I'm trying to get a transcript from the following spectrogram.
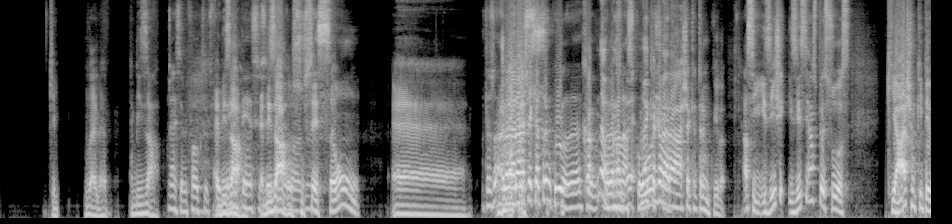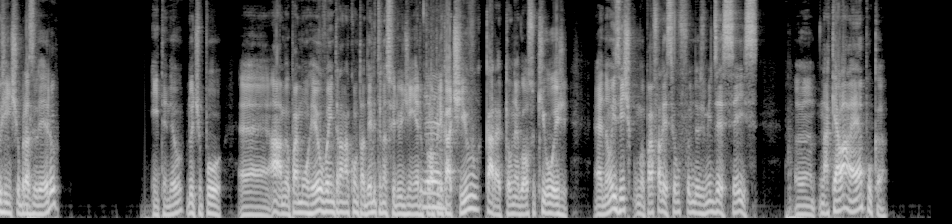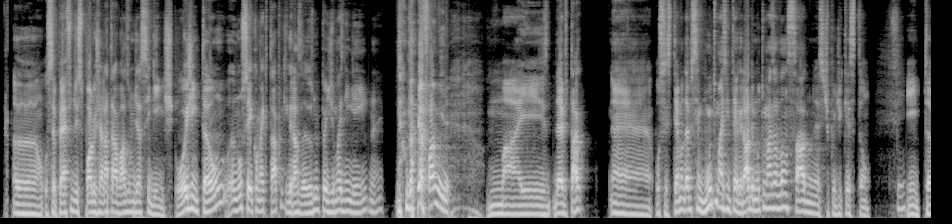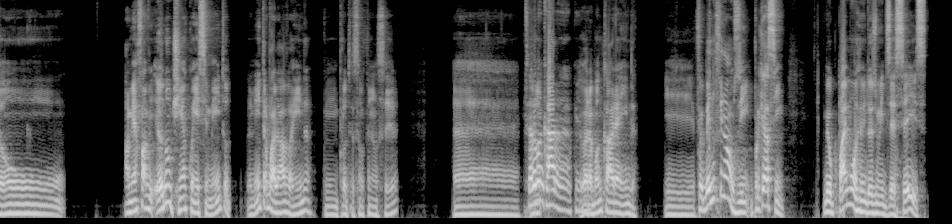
Que, velho, é, É bizarro. É, você me falou que você foi É bizarro. bem tenso É esse bizarro. né? Sucessão. É... A pessoa- A galera acha que é tranquilo, né? Ca- Não, não é- não é que a coxas. galera acha que é tranquila. Assim, existe, existem as pessoas que acham que tem o gentil brasileiro. Entendeu? Do tipo, é, ah, meu pai morreu, vou entrar na conta dele e transferir o dinheiro pro É. aplicativo. Cara, que é um negócio que hoje é, não existe. Meu pai faleceu, foi em 2016. Ah, naquela época, ah, o CPF do espólio já era travado no dia seguinte. Hoje, então, eu não sei como é que tá, porque graças a Deus não perdi mais ninguém, né? da minha família. Mas deve estar. O sistema deve ser muito mais integrado e muito mais avançado nesse tipo de questão. Sim. Então, a minha família. Eu não tinha conhecimento, eu nem trabalhava ainda com proteção financeira. É, Você era não- bancário, né? eu era bancário ainda. E foi bem no finalzinho. Porque assim, meu pai morreu em 2016,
